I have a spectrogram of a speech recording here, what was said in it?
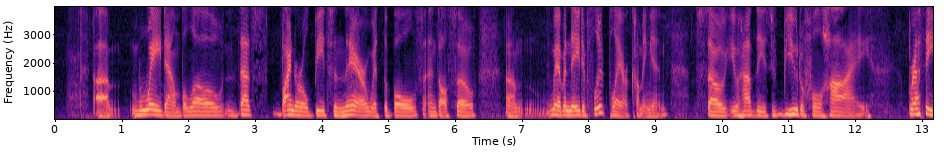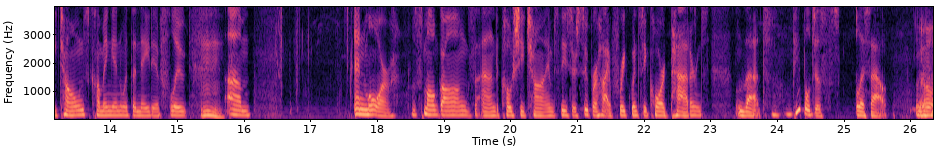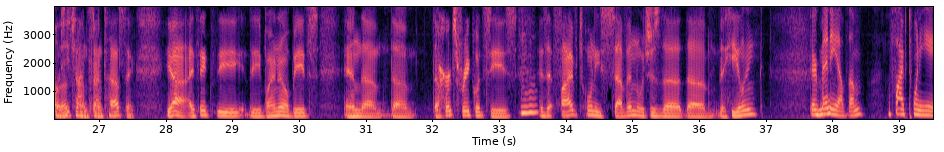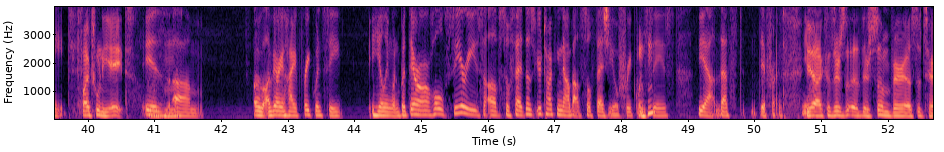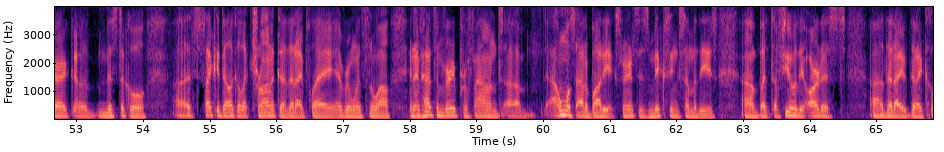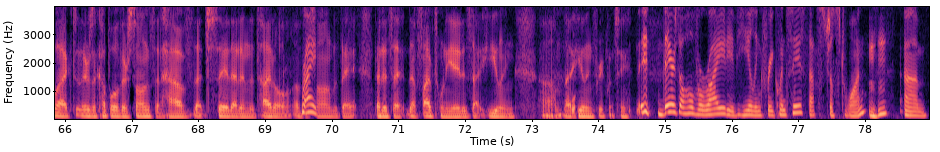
Um, way down below, that's binaural beats in there with the bowls, and also um, we have a native flute player coming in. So you have these beautiful high breathy tones coming in with the native flute, mm. um, and more. Small gongs and koshi chimes. These are super high frequency chord patterns that people just bliss out. Oh, that sounds fantastic! Yeah, I think the the binaural beats and the the the hertz frequencies mm-hmm. is at 527, which is the the the healing. There are many of them. 528. 528 is mm-hmm. um, a, very high frequency healing one, but there are a whole series of solfeggio. You're talking now about solfeggio frequencies. Mm-hmm yeah, that's different. Yeah, because yeah, there's uh, there's some very esoteric, uh, mystical, uh, psychedelic electronica that I play every once in a while, and I've had some very profound, uh, almost out of body experiences mixing some of these. Uh, but a few of the artists uh, that I that I collect, there's a couple of their songs that have that say that in the title of right. the song that they that it's a that 528 is that healing, um, that healing frequency. It, there's a whole variety of healing frequencies. That's just one. Mm-hmm. Um,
